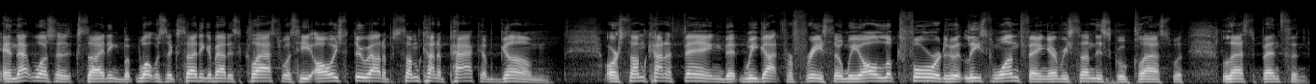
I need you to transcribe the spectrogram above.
And that wasn't exciting, but what was exciting about his class was he always threw out some kind of pack of gum or some kind of thing that we got for free. So we all looked forward to at least one thing every Sunday school class with Les Benson.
